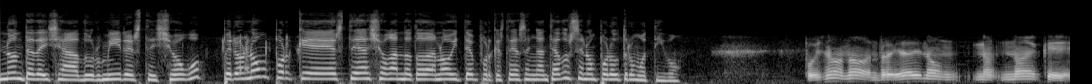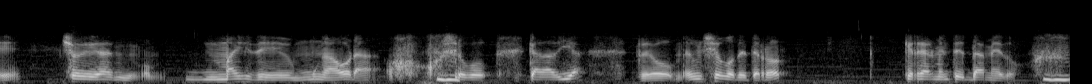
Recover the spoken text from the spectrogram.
non te deixa dormir este xogo, pero non porque esteas xogando toda a noite, porque esteas enganchado, senón por outro motivo. Pois non, non, en realidade non, non, non é que xogue máis de unha hora o xogo cada día, pero é un xogo de terror que realmente dá medo. Uh -huh.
